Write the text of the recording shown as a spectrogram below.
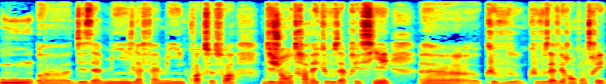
ou euh, des amis, de la famille, quoi que ce soit, des gens au travail que vous appréciez, euh, que, vous, avez rencontrés,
